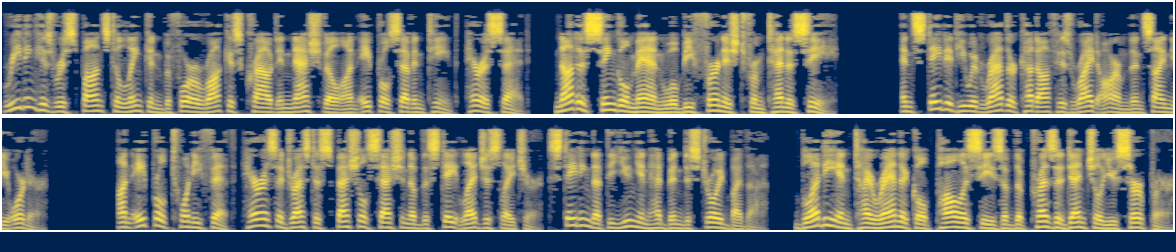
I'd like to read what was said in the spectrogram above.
Reading his response to Lincoln before a raucous crowd in Nashville on April 17, Harris said, "Not a single man will be furnished from Tennessee," and stated he would rather cut off his right arm than sign the order. On April 25, Harris addressed a special session of the state legislature, stating that the Union had been destroyed by the "...bloody and tyrannical policies of the presidential usurper",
